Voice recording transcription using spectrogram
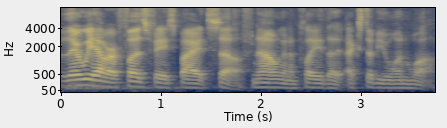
So there we have our fuzz face by itself. Now I'm going to play the XW1 wah.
